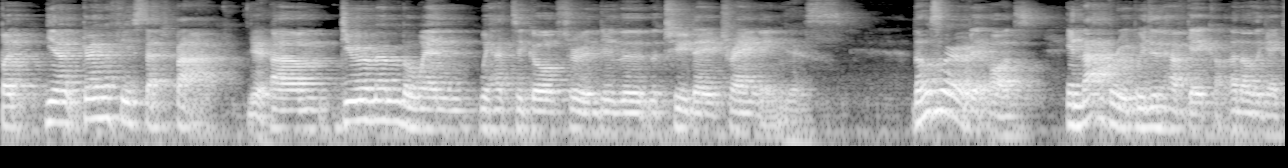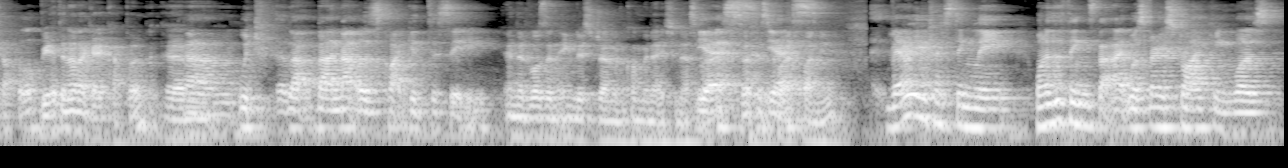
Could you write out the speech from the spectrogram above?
But you know, going a few steps back. Yeah. Um, do you remember when we had to go through and do the, the two day training? Yes. Those were a bit odd. In that group, we did have gay another gay couple, We had another gay couple, um, um, which that, and that was quite good to see. and it was an English-German combination as well. Yes, so it's yes. quite funny. Very interestingly, one of the things that I, was very striking was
